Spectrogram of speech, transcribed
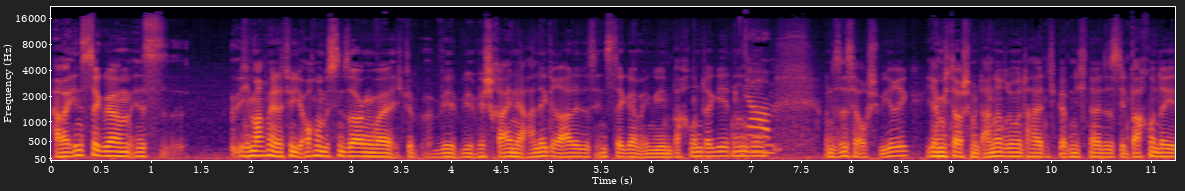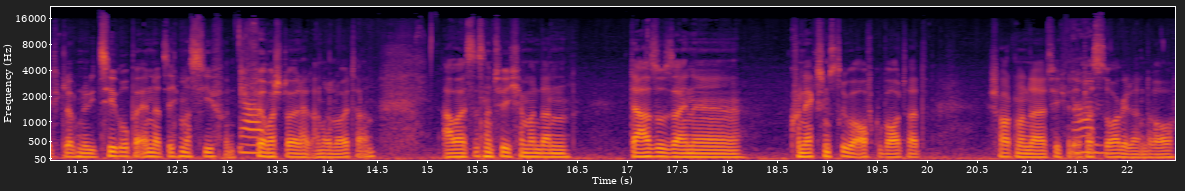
Aber Instagram ist, ich mache mir natürlich auch ein bisschen Sorgen, weil ich glaube, wir, wir, schreien ja alle gerade, dass Instagram irgendwie den Bach runtergeht und ja. so. Und das ist ja auch schwierig. Ich habe mich da auch schon mit anderen drüber unterhalten. Ich glaube nicht nur, dass es den Bach runtergeht, ich glaube nur die Zielgruppe ändert sich massiv und ja. die Firma steuert halt andere Leute an. Aber es ist natürlich, wenn man dann da so seine Connections drüber aufgebaut hat, schaut man da natürlich mit ja. etwas Sorge dann drauf.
